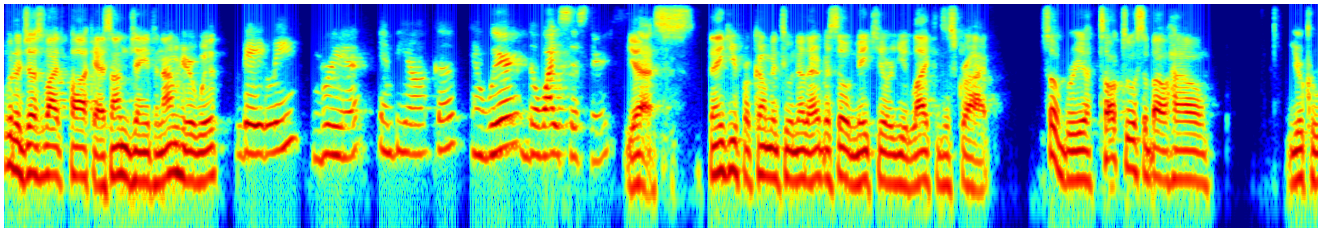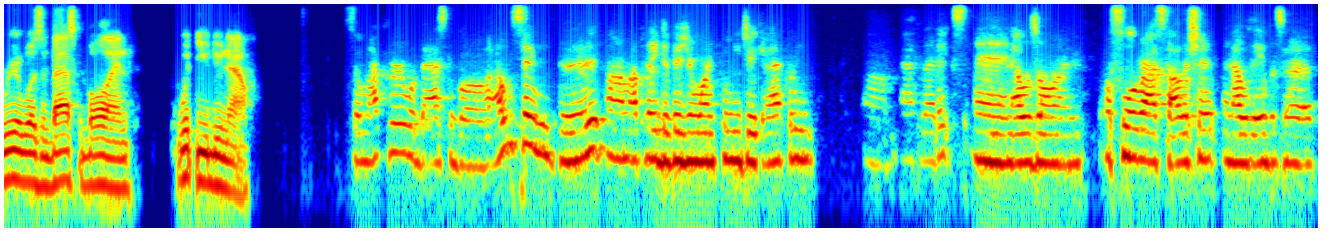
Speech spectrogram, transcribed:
Welcome to Just Vibes Podcast. I'm James and I'm here with Bailee. Bria and Bianca, and we're the White Sisters. Yes. Thank you for coming to another episode. Make sure you like and subscribe. So Bria, talk to us about how your career was in basketball and what do you do now. So my career with basketball, I would say was good. Um, I played Division One collegiate athlete um, athletics, and I was on a full ride scholarship, and I was able to have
